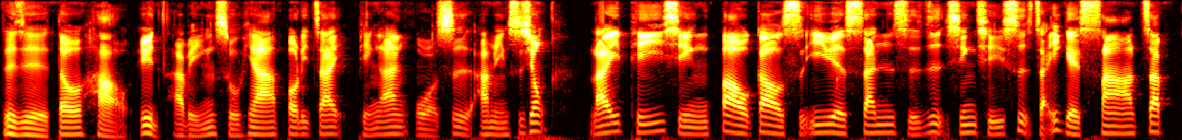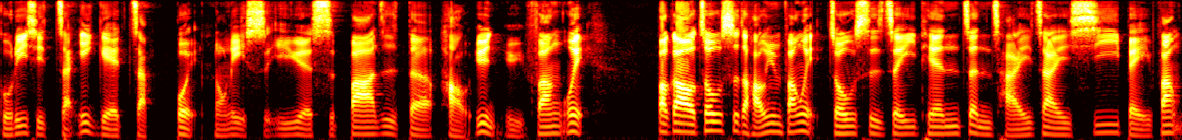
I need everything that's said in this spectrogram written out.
日日都好运，阿明属下玻璃斋平安。我是阿明师兄，来提醒报告：十一月三十日星期四，在一月三十，古历是在一月十八，农历十一月十八日的好运与方位。报告周四的好运方位，周四这一天正财在西北方，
